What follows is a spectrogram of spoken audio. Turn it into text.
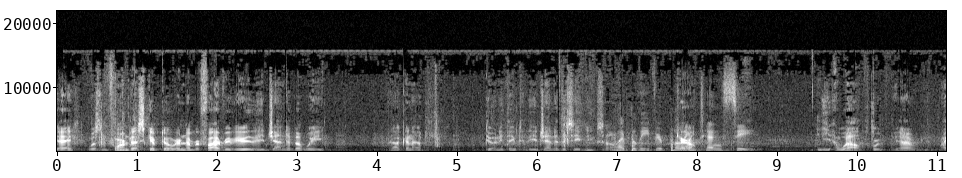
Okay, was informed I skipped over number five, review of the agenda, but we, we're not going to do anything to the agenda this evening, so. Well, I believe you're Carol? pulling 10C. Yeah, Well, we're, uh, I,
